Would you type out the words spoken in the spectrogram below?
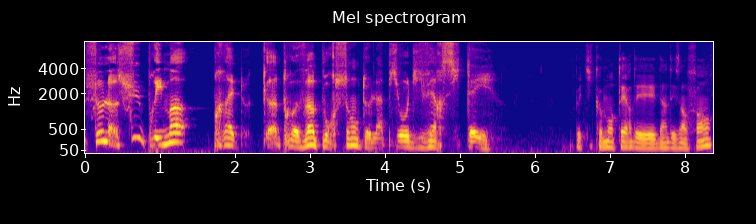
Cela supprima près de 80% de la biodiversité. Petit commentaire d'un des enfants.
